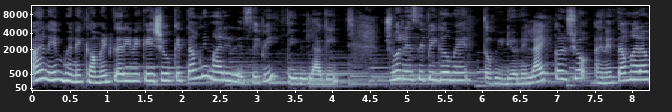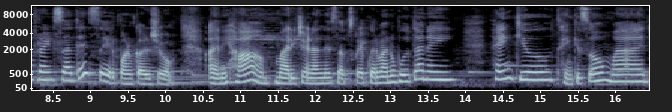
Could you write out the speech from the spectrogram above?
અને મને કમેન્ટ કરીને કહેજો કે તમને મારી રેસીપી કેવી લાગી? જો રેસીપી ગમે તો વિડીયોને લાઇક કરજો અને તમારા ફ્રેન્ડ્સ સાથે શેર પણ કરજો. અને હા, મારી ચેનલને સબસ્ક્રાઈબ કરવાનું ભૂલતા નહીં. Thank you thank you so much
